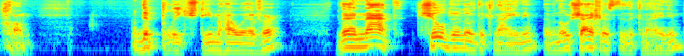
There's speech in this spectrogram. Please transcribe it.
Chom. The Plishtim, however, they're not children of the Knainim, they have no shaykhs to the Knainim.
